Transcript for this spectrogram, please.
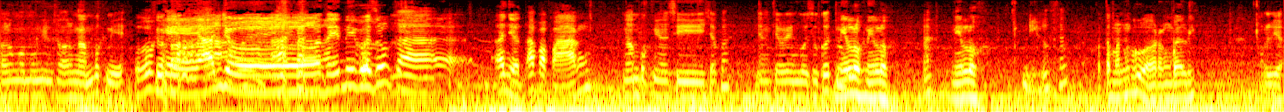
kalau ngomongin soal ngambek nih ya. Oke lanjut. Ini gue suka. Lanjut apa pang? Ngambeknya si siapa? Yang cewek yang gue suka tuh? Niluh niluh. Hah? niluh. Niluh kan? teman gue orang Bali iya.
